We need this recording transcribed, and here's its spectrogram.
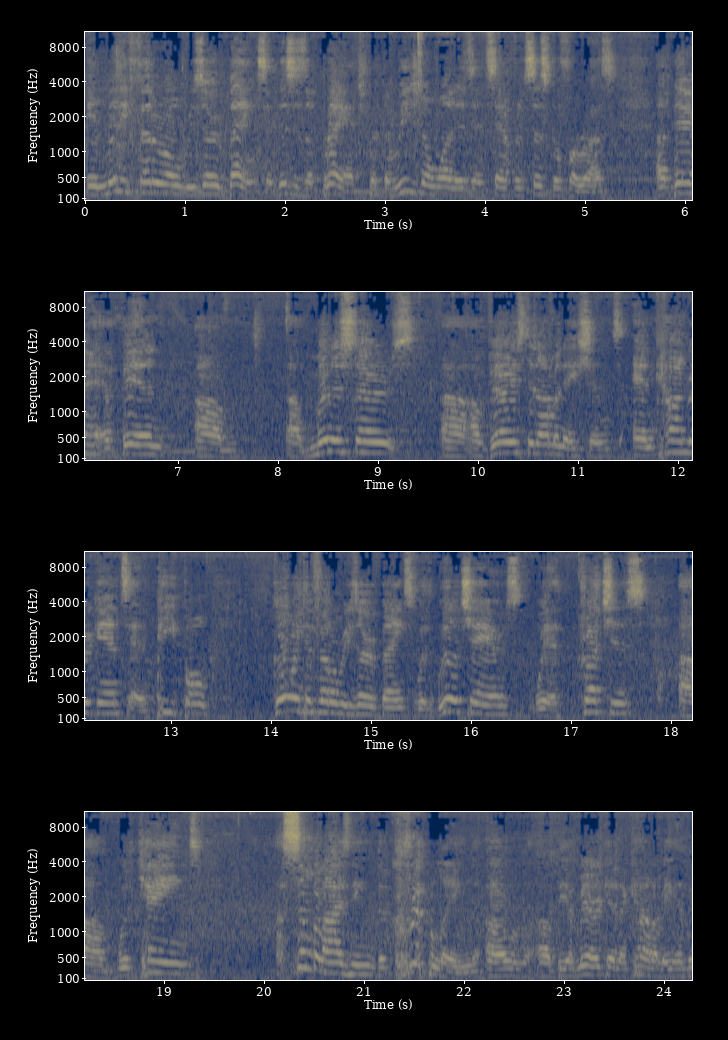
in many Federal Reserve banks, and this is a branch, but the regional one is in San Francisco for us, uh, there have been um, uh, ministers uh, of various denominations and congregants and people going to Federal Reserve banks with wheelchairs, with crutches, um, with canes, uh, symbolizing the crippling of, of, the American economy and the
